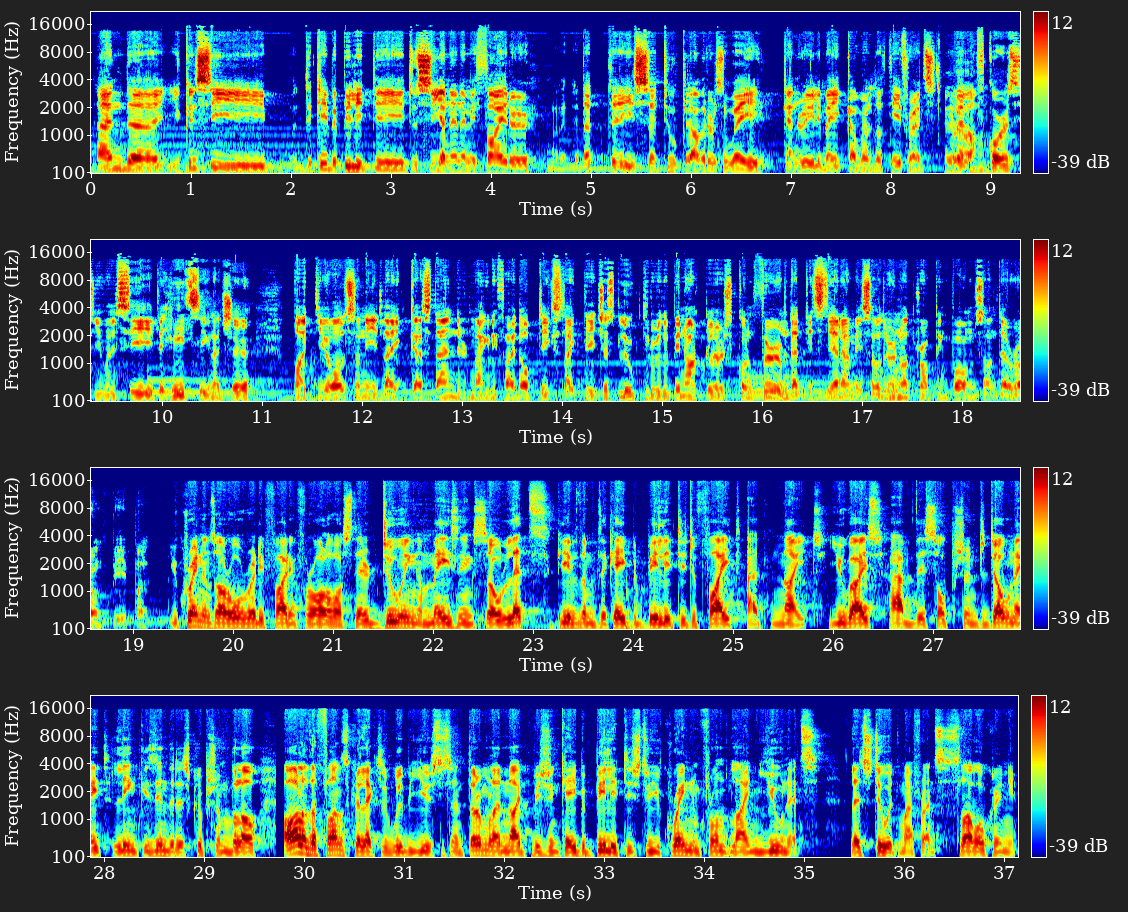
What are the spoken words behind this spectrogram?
And uh, you can see the capability to see an enemy fighter that is uh, two kilometers away can really make a world of difference. Well, of course, you will see the heat signature, but you also need like uh, standard magnified optics, like they just look through the binoculars, confirm that it's the enemy, so they're not dropping bombs on the wrong people. Ukrainians are already fighting for all of us. They're doing amazing, so let's give them the capability to fight at night. You guys have this option to donate. Link is in the description below. All of the funds collected will be used to send thermal and night vision capabilities to Ukrainian frontline units. Let's do it, my friends. Slava Ukraini.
